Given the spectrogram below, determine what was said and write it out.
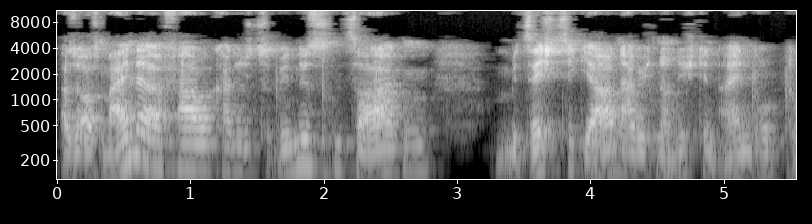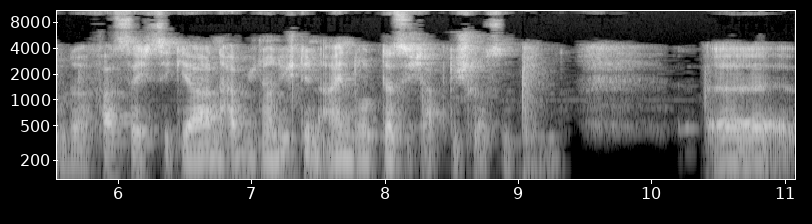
also aus meiner Erfahrung kann ich zumindest sagen, mit 60 Jahren habe ich noch nicht den Eindruck, oder fast 60 Jahren habe ich noch nicht den Eindruck, dass ich abgeschlossen bin. Äh,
